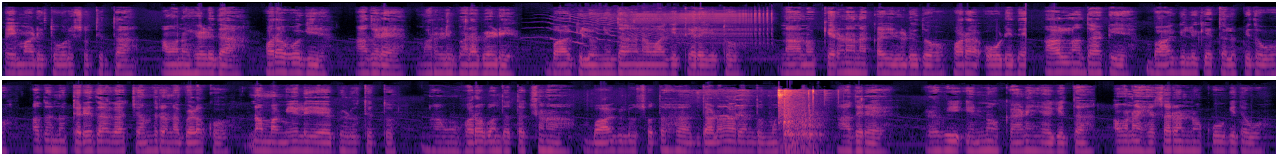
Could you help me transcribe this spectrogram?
ಕೈ ಮಾಡಿ ತೋರಿಸುತ್ತಿದ್ದ. ಅವನು ಹೇಳಿದ ಹೊರ ಹೋಗಿ ಆದರೆ ಮರಳಿ ಬರಬೇಡಿ. ಬಾಗಿಲು ನಿಧಾನವಾಗಿ ತೆರೆಯಿತು. ನಾನು ಕಿರಣನ ಕೈ ಹಿಡಿದು ಹೊರ ಓಡಿದೆ. ಹಾಲ್ನ ದಾಟಿ ಬಾಗಿಲಿಗೆ ತಲುಪಿದವು. ಅದನ್ನು ತೆರೆದಾಗ ಚಂದ್ರನ ಬೆಳಕು ನಮ್ಮ ಮೇಲೆಯೇ ಬೀಳುತ್ತಿತ್ತು. ನಾವು ಹೊರಬಂದ ತಕ್ಷಣ ಬಾಗಿಲು ಸ್ವತಃ ದಡಾರೆಂದು ಮುಚ್ಚಿತು. ಆದರೆ ರವಿ ಇನ್ನೂ ಕಾಣೆಯಾಗಿದ್ದ. ಅವನ ಹೆಸರನ್ನು ಕೂಗಿದವು.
